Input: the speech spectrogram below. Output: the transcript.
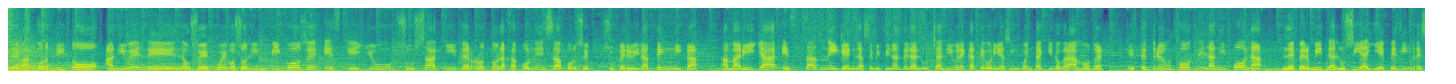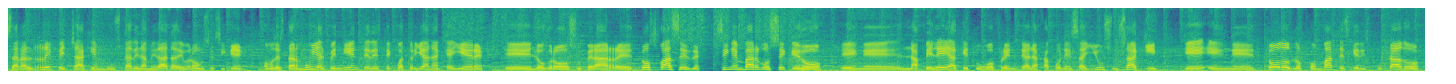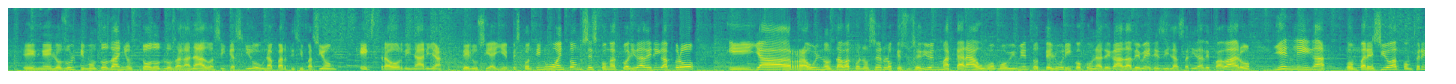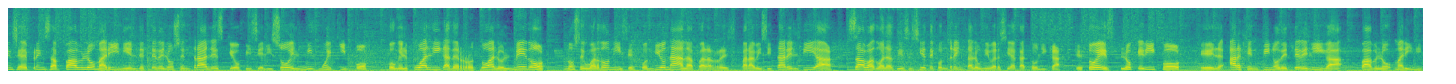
Tema cortito a nivel de los eh, Juegos Olímpicos eh, es que Yu Susaki derrotó a la japonesa por superioridad técnica amarilla Stadnik en la semifinal de la lucha libre categoría 50 kilogramos. Este triunfo de la nipona le permite a Lucía Yepes ingresar al repechaje en busca de la medalla de bronce. Así que vamos a estar muy al pendiente de esta ecuatoriana que ayer eh, logró superar dos fases sin embargo, se quedó en eh, la pelea que tuvo frente a la japonesa Yu Susaki, que en eh, todos los combates que ha disputado en eh, los últimos dos años, todos los ha ganado. Así que ha sido una participación extraordinaria de Lucía Yepes. Continúo entonces con actualidad de Liga Pro y ya Raúl nos daba a conocer lo que sucedió en Macará. Hubo movimiento telúrico con la llegada de Vélez y la salida de Pavaro. Y en Liga compareció a conferencia de prensa Pablo Marini, el DT de los Centrales, que oficializó el mismo equipo con el cual Liga derrotó al Olmedo. No se guardó ni se escondió nada para, para visitar el día sábado a las 17.30 la Universidad Católica. Esto es lo que dijo el argentino de Liga, Pablo Marini.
